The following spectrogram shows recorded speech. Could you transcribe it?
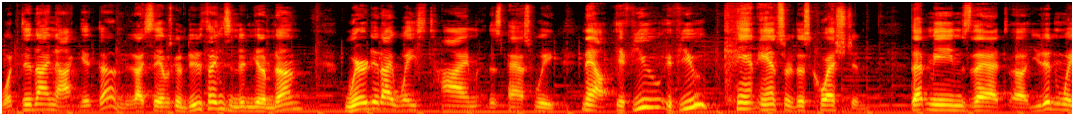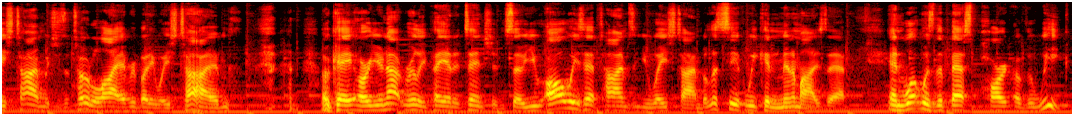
What did I not get done? Did I say I was going to do things and didn't get them done? Where did I waste time this past week? Now if you if you can't answer this question that means that uh, you didn't waste time which is a total lie. Everybody wastes time okay? Or you're not really paying attention. So you always have times that you waste time but let's see if we can minimize that and what was the best part of the week.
